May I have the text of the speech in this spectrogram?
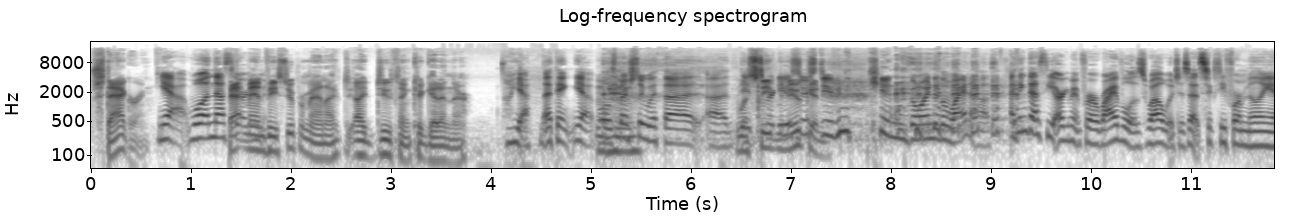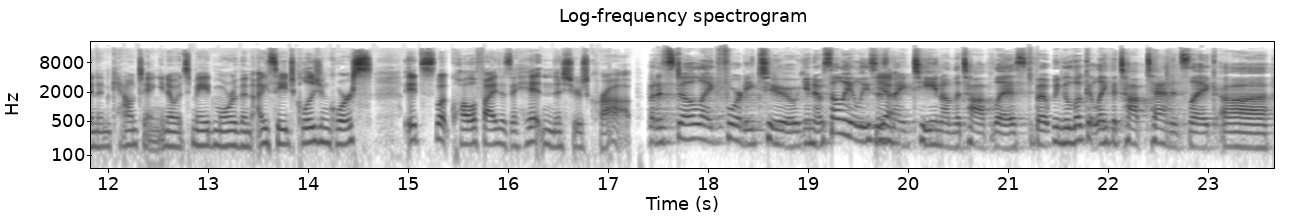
staggering. Yeah, well, and that's the Batman argument- v Superman, I, I do think could get in there. Oh, yeah, I think yeah. Well, especially with uh, uh With Steve producer Mnuchin. Steve Mnuchin going to the White House. I think that's the argument for Arrival as well, which is at 64 million and counting. You know, it's made more than Ice Age Collision Course. It's what qualifies as a hit in this year's crop. But it's still like 42. You know, Sully Elise is Yeah. 19 on the top list. But when you look at like the top 10, it's like, uh,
